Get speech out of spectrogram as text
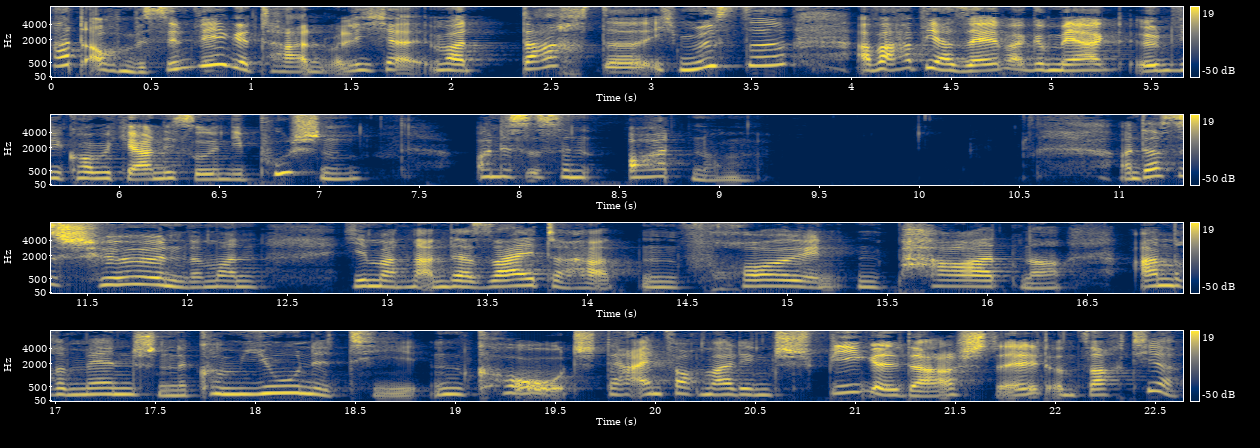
hat auch ein bisschen wehgetan, weil ich ja immer dachte, ich müsste, aber habe ja selber gemerkt, irgendwie komme ich gar nicht so in die Puschen. Und es ist in Ordnung. Und das ist schön, wenn man jemanden an der Seite hat, einen Freund, einen Partner, andere Menschen, eine Community, einen Coach, der einfach mal den Spiegel darstellt und sagt, hier,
